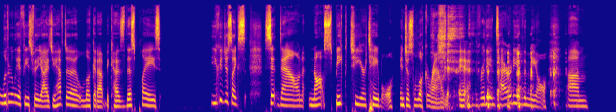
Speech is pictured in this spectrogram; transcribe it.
literally a feast for the eyes. You have to look it up because this place you could just like s- sit down, not speak to your table, and just look around eh, for the entirety of the meal. Um,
